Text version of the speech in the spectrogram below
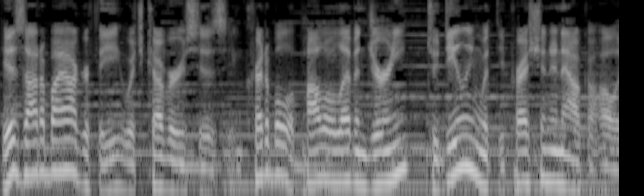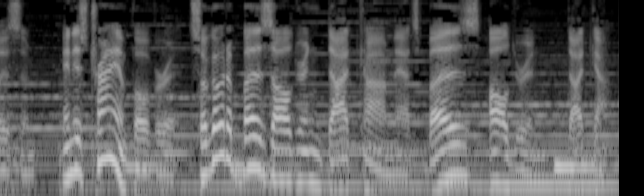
His autobiography, which covers his incredible Apollo 11 journey to dealing with depression and alcoholism, and his triumph over it. So go to buzzaldrin.com. That's buzzaldrin.com.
